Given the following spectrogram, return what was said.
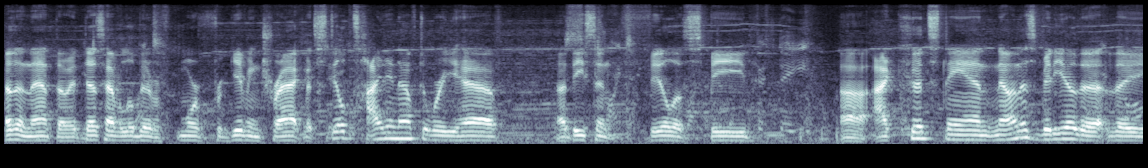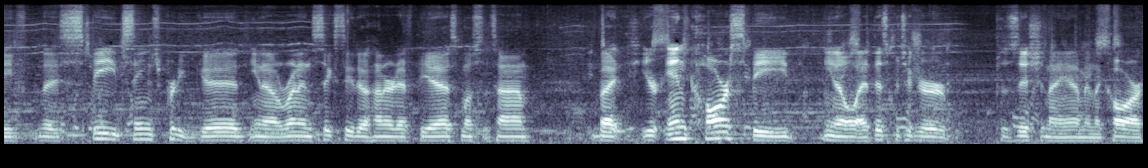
other than that, though, it does have a little bit of a more forgiving track, but still tight enough to where you have a decent feel of speed. Uh, I could stand now in this video the the the speed seems pretty good you know running 60 to 100 FPS most of the time but your in car speed you know at this particular position I am in the car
